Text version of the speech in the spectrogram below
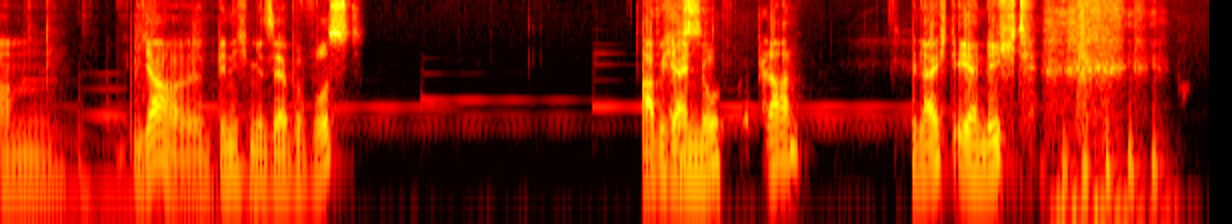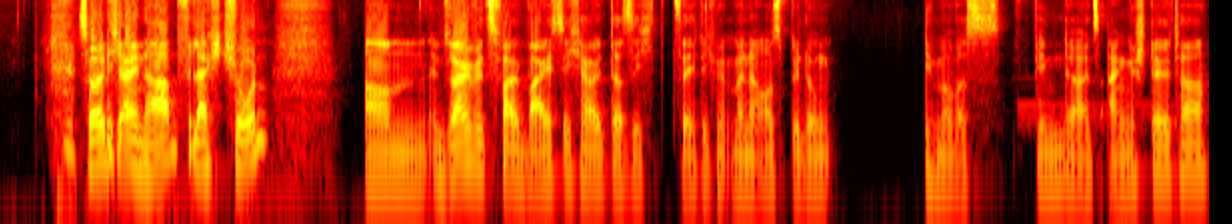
Ähm, ja, bin ich mir sehr bewusst. Habe ich einen Notfallplan? Vielleicht eher nicht. Sollte ich einen haben? Vielleicht schon. Ähm, Im Zweifelsfall weiß ich halt, dass ich tatsächlich mit meiner Ausbildung immer was finde als Angestellter.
